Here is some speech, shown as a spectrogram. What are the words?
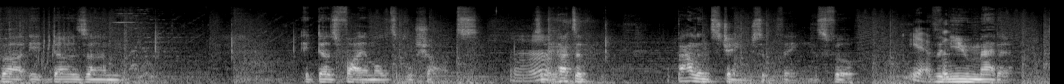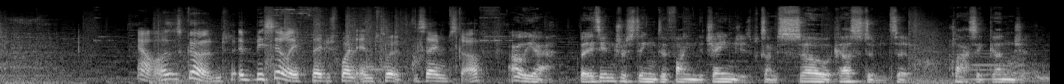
but it does, um, it does fire multiple shots. So they had to balance change some things for Yeah, the new meta. yeah, well, it's good. It'd be silly if they just went into it with the same stuff. Oh yeah, but it's interesting to find the changes because I'm so accustomed to classic Gungeon.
